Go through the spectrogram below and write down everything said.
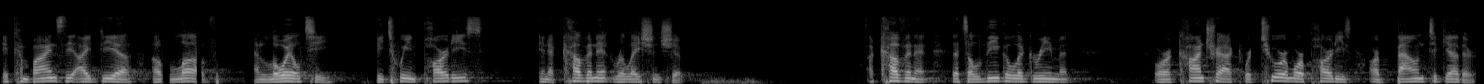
it combines the idea of love and loyalty between parties in a covenant relationship. A covenant that's a legal agreement or a contract where two or more parties are bound together.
